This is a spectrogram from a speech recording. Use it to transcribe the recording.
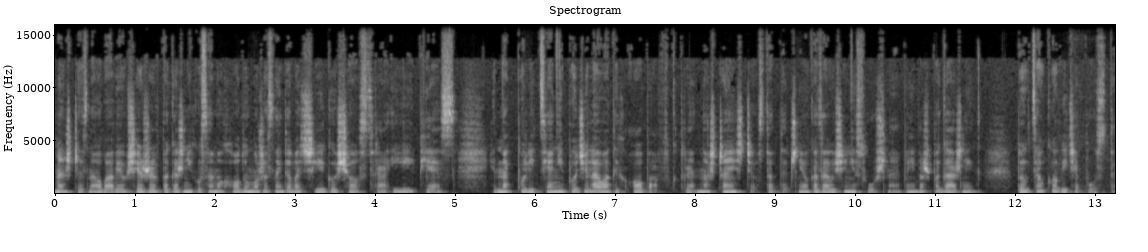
Mężczyzna obawiał się, że w bagażniku samochodu może znajdować się jego siostra i jej pies, jednak policja nie podzielała tych obaw, które na szczęście ostatecznie okazały się niesłuszne, ponieważ bagażnik był całkowicie pusty.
